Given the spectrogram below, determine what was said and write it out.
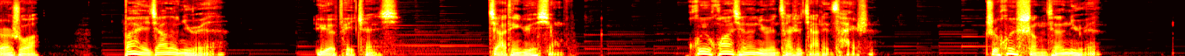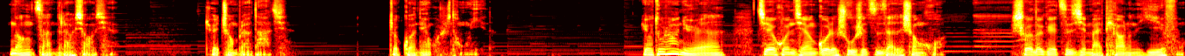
有人说，败家的女人越被珍惜，家庭越幸福。会花钱的女人才是家里的财神。只会省钱的女人，能攒得了小钱，却挣不了大钱。这观点我是同意的。有多少女人结婚前过着舒适自在的生活，舍得给自己买漂亮的衣服，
